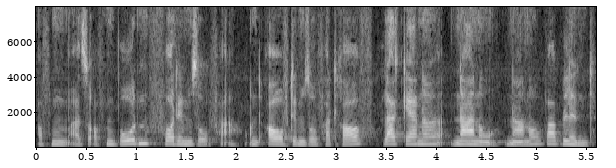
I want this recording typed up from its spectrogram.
auf dem, also auf dem Boden vor dem Sofa. Und auf dem Sofa drauf lag gerne Nano. Nano war blind.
